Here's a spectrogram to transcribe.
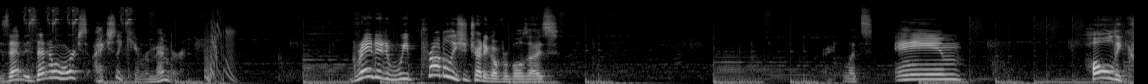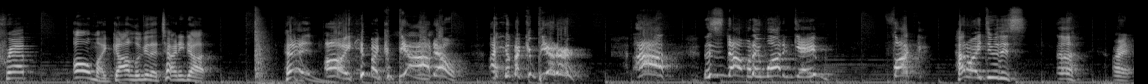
Is that is that how it works? I actually can't remember. Granted, we probably should try to go for bullseyes. Alright, let's aim. Holy crap. Oh my god, look at that tiny dot. Hey! Oh, I hit my computer! Oh no! I hit my computer! Ah! This is not what I wanted, game! Fuck! How do I do this? Uh, alright.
